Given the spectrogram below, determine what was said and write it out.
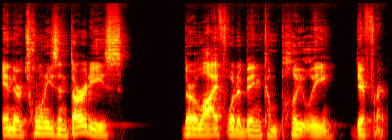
in their 20s and 30s, their life would have been completely different.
